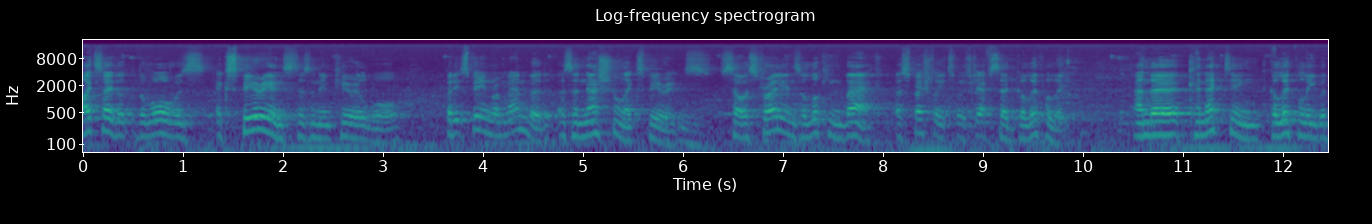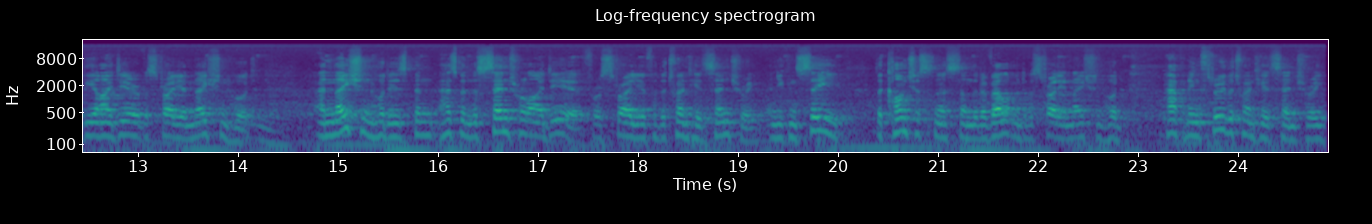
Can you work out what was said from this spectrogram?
I'd say that the war was experienced as an imperial war, but it's being remembered as a national experience. So Australians are looking back, especially to, as Geoff said, Gallipoli, and they're connecting Gallipoli with the idea of Australian nationhood. And nationhood has been, has been the central idea for Australia for the 20th century. And you can see the consciousness and the development of Australian nationhood happening through the 20th century,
